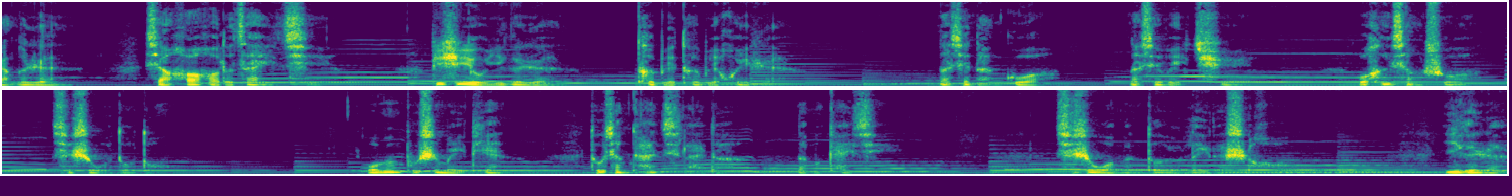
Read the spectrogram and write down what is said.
两个人想好好的在一起，必须有一个人特别特别会忍。那些难过，那些委屈，我很想说，其实我都懂。我们不是每天都像看起来的那么开心，其实我们都有累的时候。一个人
